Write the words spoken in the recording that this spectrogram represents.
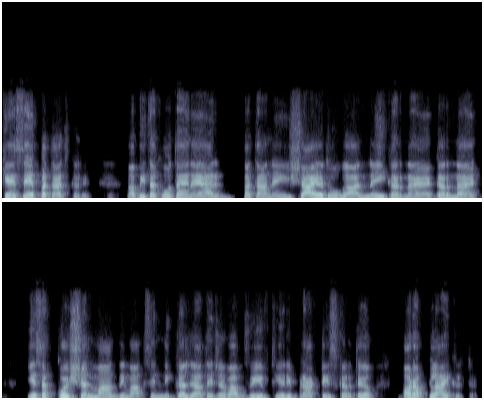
कैसे पता करें? अभी तक होता है ना यार, पता नहीं, शायद होगा, नहीं करना है करना है। ये सब क्वेश्चन मार्क दिमाग से निकल जाते जब आप वेव थियोरी प्रैक्टिस करते हो और अप्लाई करते हो।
